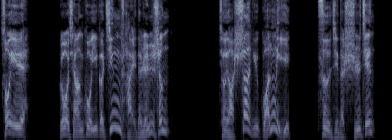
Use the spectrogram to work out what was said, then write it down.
所以，若想过一个精彩的人生，就要善于管理自己的时间。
